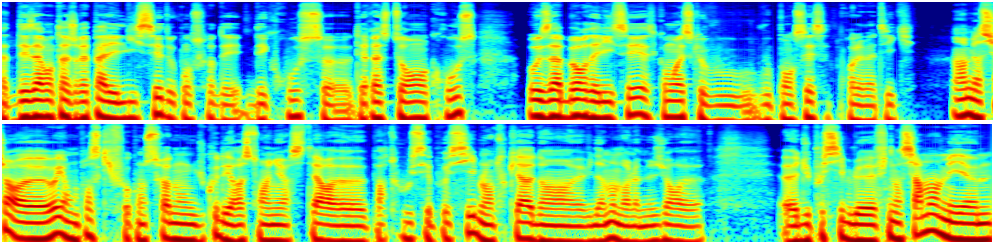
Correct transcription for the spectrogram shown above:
ne désavantagerait pas les lycées de construire des, des crous, des restaurants crous aux abords des lycées? Comment est-ce que vous, pensez cette problématique? Bien sûr, oui, on pense qu'il faut construire donc du coup des restaurants universitaires partout où c'est possible, en tout cas évidemment dans la mesure du possible financièrement, mais euh,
